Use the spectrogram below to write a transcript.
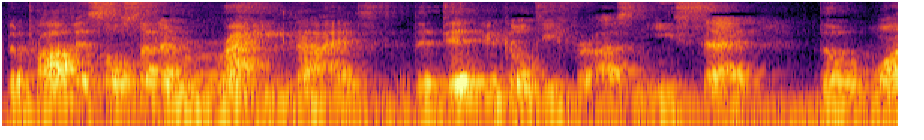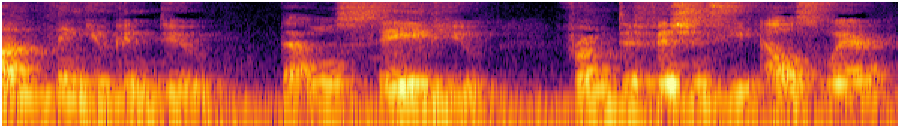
The Prophet ﷺ recognized the difficulty for us, and he said, the one thing you can do that will save you from deficiency elsewhere,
